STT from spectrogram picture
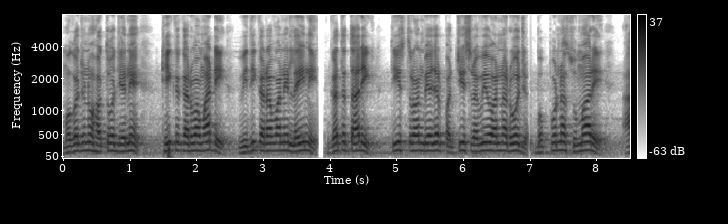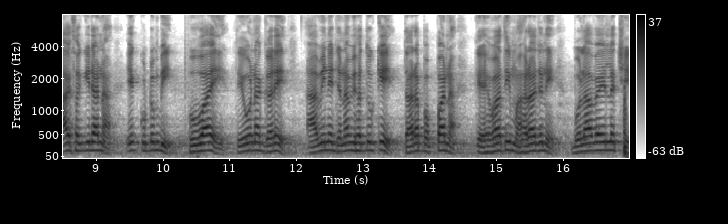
મગજનો હતો જેને ઠીક કરવા માટે વિધિ કરાવવાને લઈને ગત તારીખ ત્રીસ ત્રણ બે હજાર પચીસ રવિવારના રોજ બપોરના સુમારે આ સગીરાના એક કુટુંબી ફુવાએ તેઓના ઘરે આવીને જણાવ્યું હતું કે, તારા પપ્પાના કહેવાથી મહારાજને બોલાવેલ છે,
